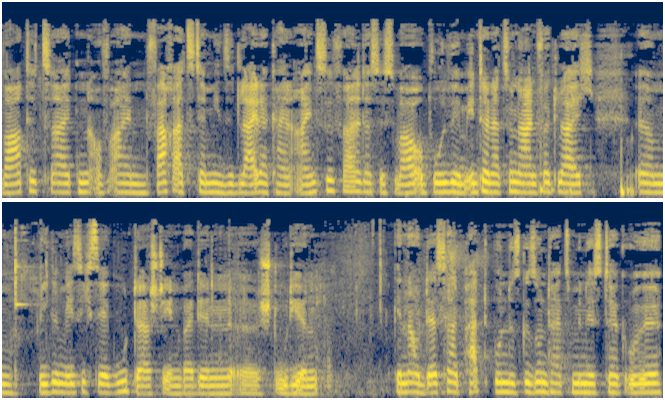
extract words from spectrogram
Wartezeiten auf einen Facharzttermin sind leider kein Einzelfall. Das ist wahr, obwohl wir im internationalen Vergleich ähm, regelmäßig sehr gut dastehen bei den äh, Studien. Genau deshalb hat Bundesgesundheitsminister Gröhe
